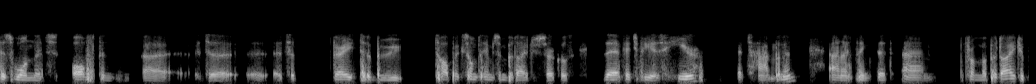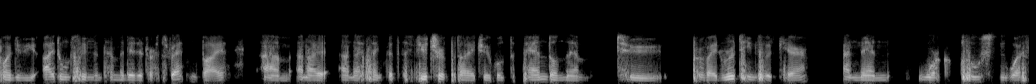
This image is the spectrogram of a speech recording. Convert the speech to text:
is one that's often uh, it's a it's a very taboo topic sometimes in podiatry circles. The FHP is here, it's happening, and I think that um, from a podiatry point of view, I don't feel intimidated or threatened by it, um, and I and I think that the future of podiatry will depend on them to provide routine foot care and then work closely with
